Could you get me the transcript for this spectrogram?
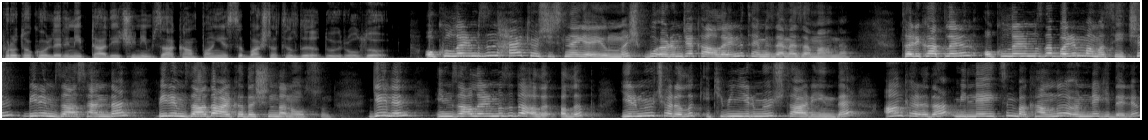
Protokollerin iptali için imza kampanyası başlatıldığı duyuruldu. Okullarımızın her köşesine yayılmış bu örümcek ağlarını temizleme zamanı. Tarikatların okullarımızda barınmaması için bir imza senden, bir imza da arkadaşından olsun. Gelin imzalarımızı da alı- alıp 23 Aralık 2023 tarihinde Ankara'da Milli Eğitim Bakanlığı önüne gidelim.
